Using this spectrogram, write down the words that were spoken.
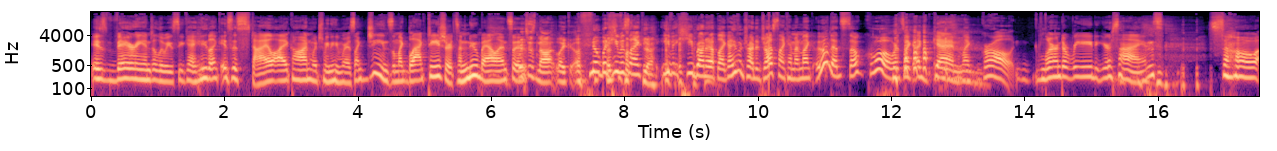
is very into Louis C.K. He like is his style icon, which means he wears like jeans and like black t-shirts and New Balances. Which is not like a, No, but he was like, yeah. even he brought it up like, I even tried to dress like him. And I'm like, ooh, that's so cool. Where it's like, again, like, girl, learn to read your signs. so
